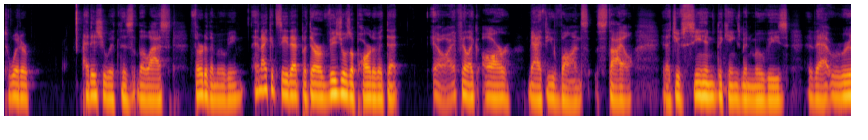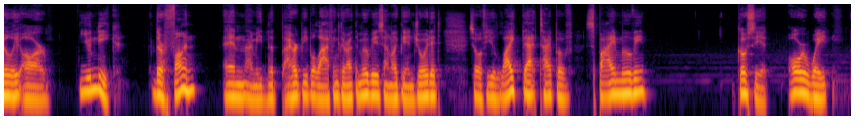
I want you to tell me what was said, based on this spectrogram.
Twitter had issue with this the last third of the movie, and I could see that. But there are visuals a part of it that you know I feel like are Matthew Vaughn's style that you've seen in the Kingsman movies that really are unique. They're fun And I mean, the, I heard people laughing throughout the movie. It sounded like they enjoyed it. So if you like that type of spy movie, go see it or wait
